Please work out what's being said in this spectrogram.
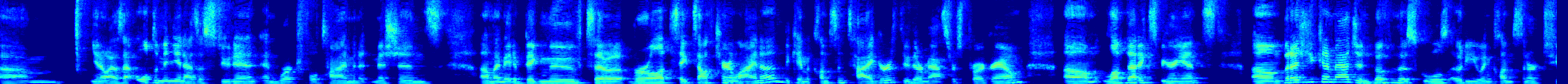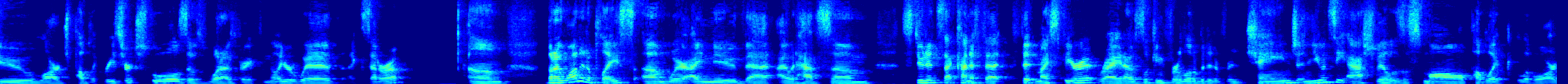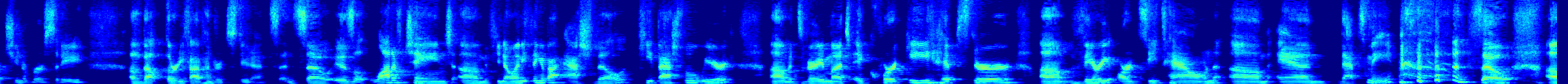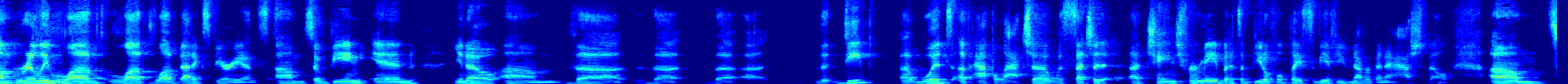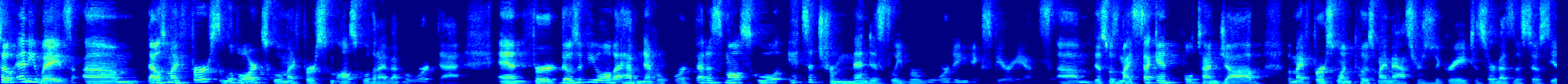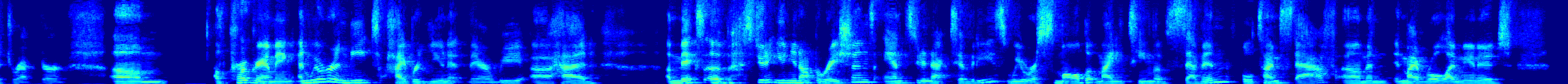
you know, I was at Old Dominion as a student and worked full time in admissions. Um, I made a big move to rural upstate South Carolina, became a Clemson Tiger through their master's program. Um, loved that experience. Um, but as you can imagine, both of those schools, ODU and Clemson, are two large public research schools. It was what I was very familiar with, et cetera. Um, but I wanted a place um, where I knew that I would have some students that kind of fit, fit my spirit, right? I was looking for a little bit of different change. And UNC Asheville is a small public liberal arts university of about 3,500 students. And so it was a lot of change. Um, if you know anything about Asheville, keep Asheville weird. Um, it's very much a quirky, hipster, um, very artsy town. Um, and that's me. and so um, really loved, loved, loved that experience. Um, so being in, you know, the, the, the, uh, the deep uh, woods of Appalachia was such a, a, change for me, but it's a beautiful place to be if you've never been to Asheville. Um, so, anyways, um, that was my first liberal arts school, my first small school that I've ever worked at. And for those of you all that have never worked at a small school, it's a tremendously rewarding experience. Um, this was my second full time job, but my first one post my master's degree to serve as the associate director. Um, of programming, and we were a neat hybrid unit there. We uh, had a mix of student union operations and student activities. We were a small but mighty team of seven full-time staff. Um, and in my role, I manage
